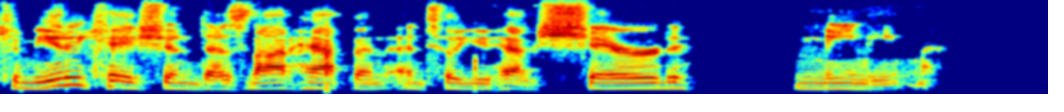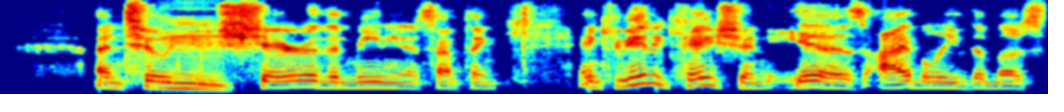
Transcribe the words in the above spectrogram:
Communication does not happen until you have shared meaning, until mm. you hmm. share the meaning of something. And communication is, I believe, the most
